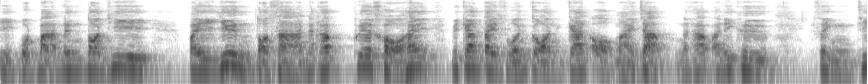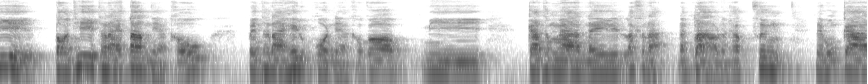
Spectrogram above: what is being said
อีกบทบาทหนึ่งตอนที่ไปยื่นต่อศาลนะครับ เพื่อขอให้มีการไต่สวนก่อนการออกหมายจับนะครับ อันนี้คือสิ่งที่ตอนที่ทนายตั้มเนี่ยเขาเป็นทนายให้ลุงพลเนี่ยเขาก็มีการทำงานในลักษณะดังกล่าวนะครับ ซึ่งในวงการ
